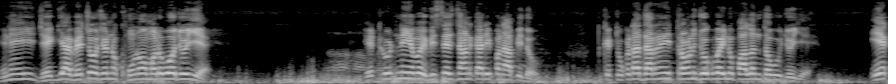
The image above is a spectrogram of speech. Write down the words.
એને એ જગ્યા વેચો છે એનો ખૂણો મળવો જોઈએ. એટલું જ નહીં હવે વિશેષ જાણકારી પણ આપી દઉં. કે ટુકડાધારાની ત્રણ જોગવાઈનું પાલન થવું જોઈએ. એક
